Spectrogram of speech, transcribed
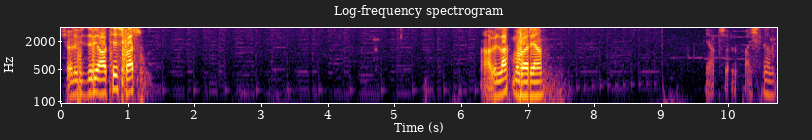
Şöyle bizde bir ateş var. Abi lak mı var ya? Yok şöyle başlayalım.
